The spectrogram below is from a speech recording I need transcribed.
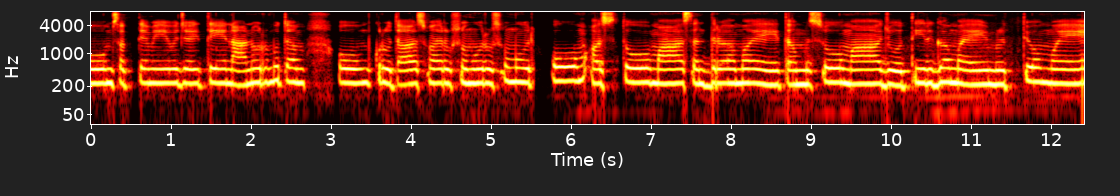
ॐ सत्यमेव जयते नानुर्मुतम् ॐ सुमुर ॐ अस्तो मा संद्रमये तमसो मा ज्योतिर्गमय मृत्योमय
